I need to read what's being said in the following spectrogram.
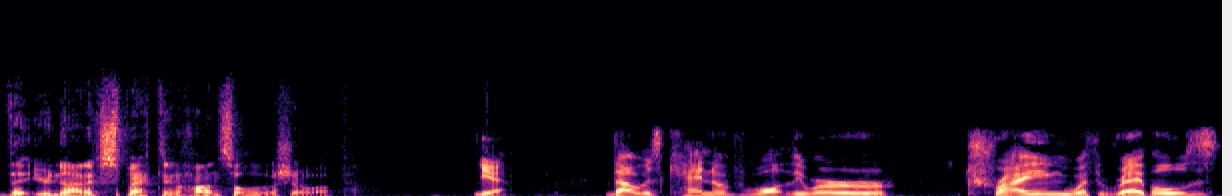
that you're not expecting Han Solo to show up. Yeah. That was kind of what they were trying with Rebels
